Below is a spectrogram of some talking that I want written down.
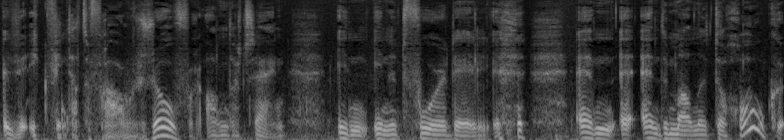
Eh, ik vind dat de vrouwen zo veranderd zijn in, in het voordeel. en, en de mannen toch ook.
